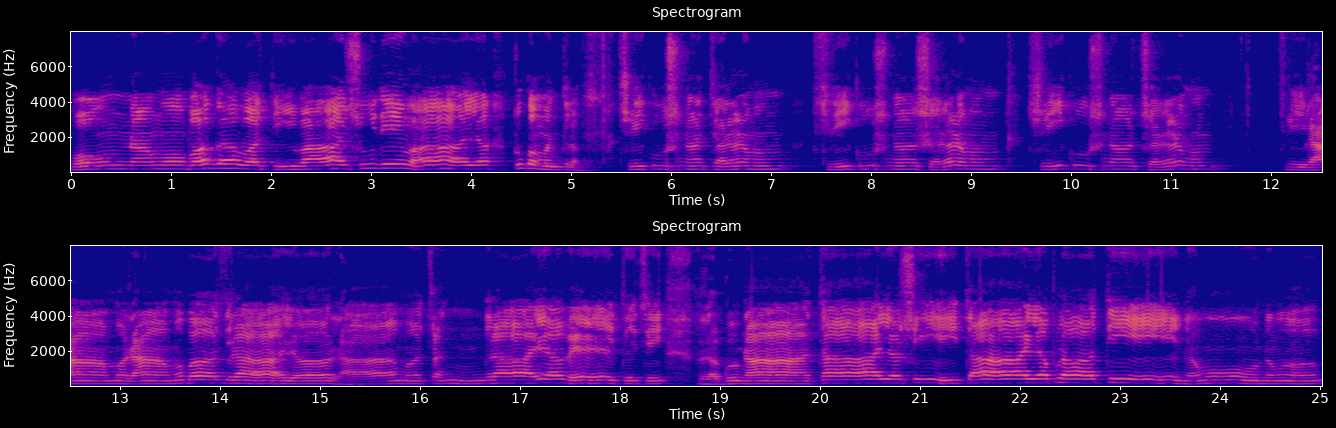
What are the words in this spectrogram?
ઓમ નમો ભગવતી વાસુદેવાય. ટૂંકો મંત્ર. શ્રી કૃષ્ણ ચરણમમ શ્રી કૃષ્ણ શરણમમ શ્રી કૃષ્ણ શરણમમ શ્રી રામ રામ ભદ્રાય, રામચંદ્રાય વેદસે રઘુનાથાય સીતાય પ્રતિ નમો. નમઃ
